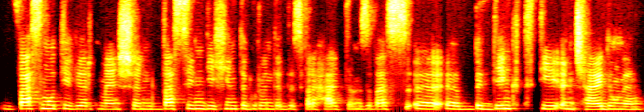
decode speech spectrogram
was motiviert Menschen, was sind die Hintergründe des Verhaltens, was äh, äh bedingt die Entscheidungen.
